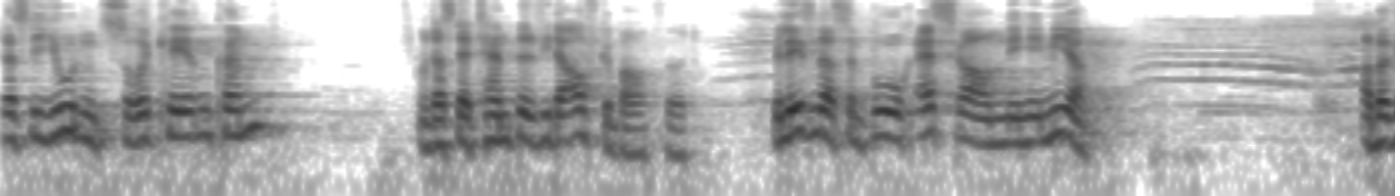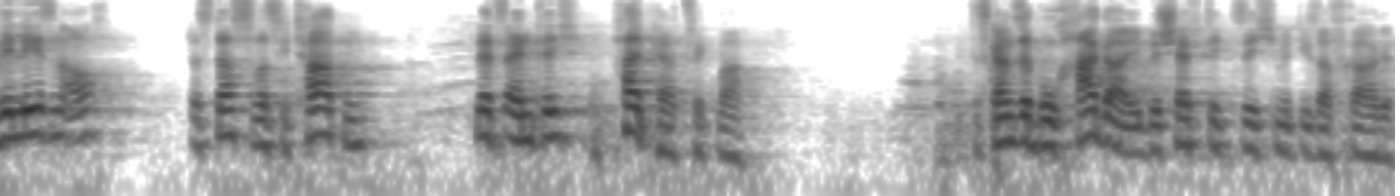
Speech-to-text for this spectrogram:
dass die Juden zurückkehren können und dass der Tempel wieder aufgebaut wird. Wir lesen das im Buch Esra und Nehemia. Aber wir lesen auch, dass das, was sie taten, letztendlich halbherzig war. Das ganze Buch Haggai beschäftigt sich mit dieser Frage.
